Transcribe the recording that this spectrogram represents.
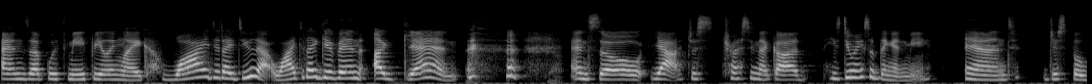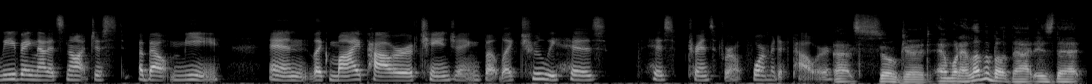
ends up with me feeling like, why did I do that? Why did I give in again? And so, yeah, just trusting that God, He's doing something in me and just believing that it's not just about me and like my power of changing, but like truly His His transformative power. That's so good. And what I love about that is that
